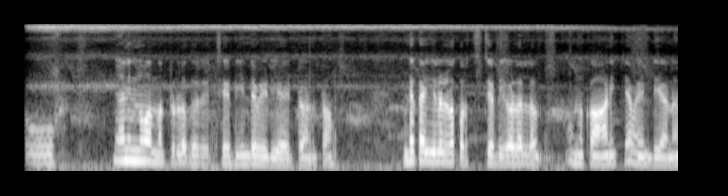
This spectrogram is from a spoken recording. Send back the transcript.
ഓ ഞാൻ ഇന്ന് വന്നിട്ടുള്ളത് ഒരു ചെടീന്റെ വീഡിയോ ആയിട്ടാണ് കേട്ടോ എന്റെ കയ്യിലുള്ള കുറച്ച് ചെടികളെല്ലാം ഒന്ന് കാണിക്കാൻ വേണ്ടിയാണ്.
